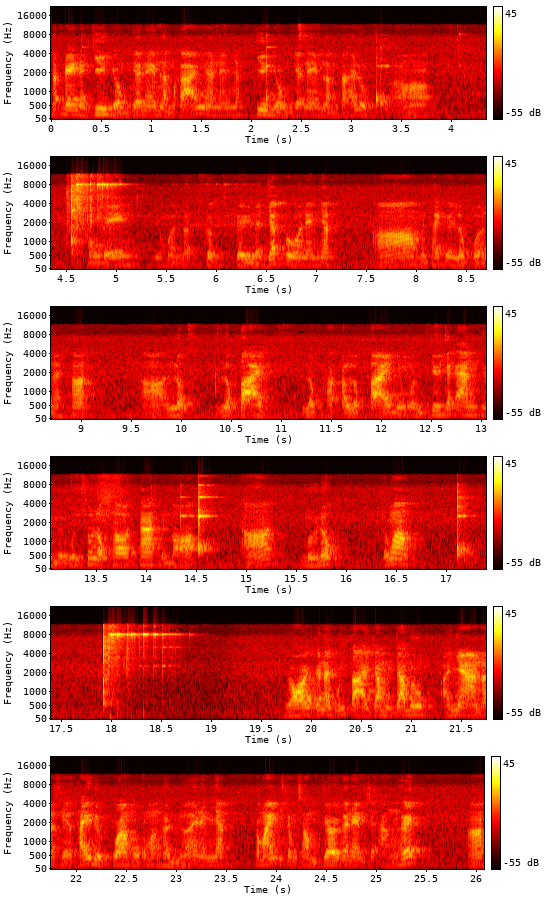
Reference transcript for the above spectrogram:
Nắp đen này chuyên dụng cho anh em làm cái nha anh em nhé chuyên dụng cho anh em làm cái luôn. Đó màu đen nhưng mà nó cực kỳ là chất luôn anh em nhé đó mình thấy cái lục rồi này ha. Đó, lục lục tài lục hoặc là lục tài nhưng mình chưa chắc ăn thì mình quýnh số lục thôi ha mình bỏ. Đó 10 nút đúng không? Rồi cái này quýnh tài trăm phần trăm luôn. Ở nhà nó sẽ thấy được qua một cái màn hình nữa anh em nha cái máy trong sòng chơi các anh em sẽ ẩn hết. À,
